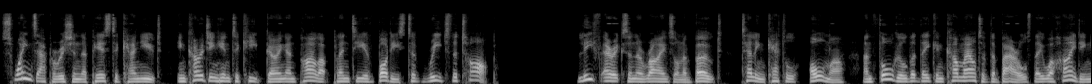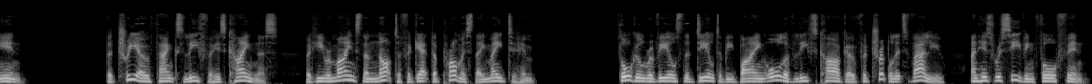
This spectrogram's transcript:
Sweyn's apparition appears to Canute, encouraging him to keep going and pile up plenty of bodies to reach the top. Leif Erikson arrives on a boat, telling Ketil, Olmar, and Thorgil that they can come out of the barrels they were hiding in. The trio thanks Leif for his kindness, but he reminds them not to forget the promise they made to him. Thorgil reveals the deal to be buying all of Leif's cargo for triple its value, and his receiving Thorfinn.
